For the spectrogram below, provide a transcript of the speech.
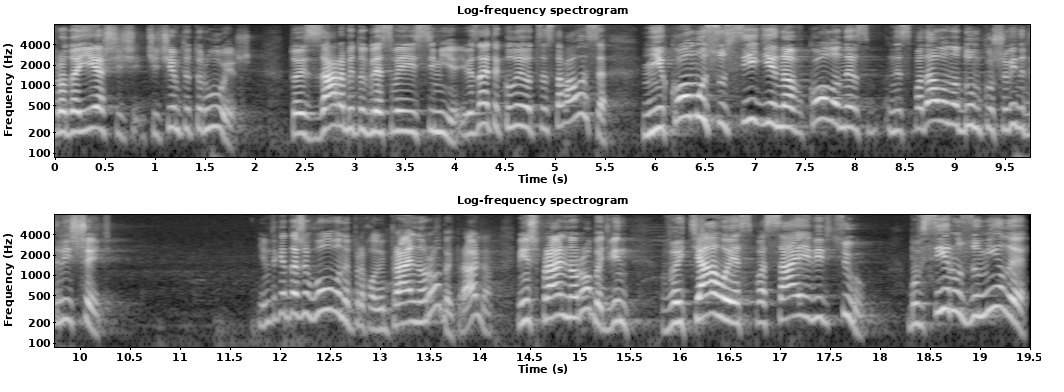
продаєш, чи, чи чим ти торгуєш. Тобто заробіток для своєї сім'ї. І ви знаєте, коли це ставалося, нікому сусіді навколо не не спадало на думку, що він грішить. Їм таке навіть в голову не приходить. Він правильно робить, правильно? Він ж правильно робить, він витягує, спасає вівцю. Бо всі розуміли,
